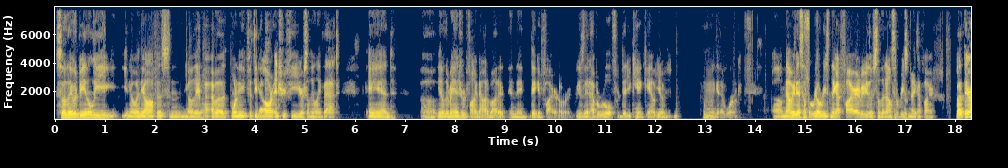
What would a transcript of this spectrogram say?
So they would be in a league, you know, in the office, and you know they have a $20, $50 entry fee or something like that, and uh, you know their manager would find out about it, and they they get fired over it because they'd have a rule for, that you can't gamble, you know, gambling mm. at work. Um, now maybe that's not the real reason they got fired. Maybe there's something else the reason they got fired. But they're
